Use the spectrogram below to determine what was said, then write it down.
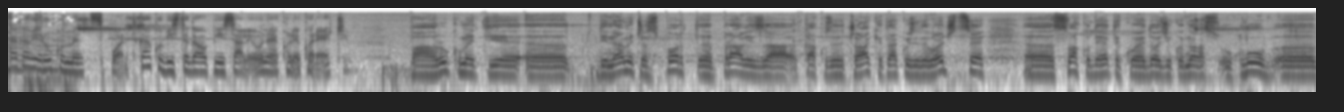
Kakav je rukomet sport? Kako biste ga opisali u nekoliko reči? Pa rukomet je e, dinamičan sport, e, pravi za kako za dečake, tako i za devojčice. E, svako dete koje dođe kod nas u klub, e,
